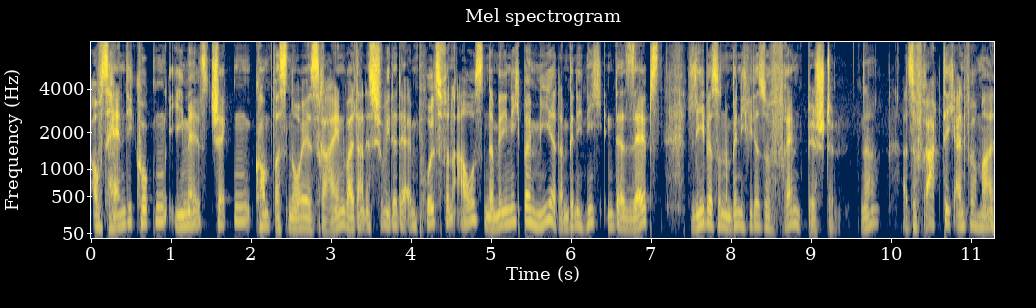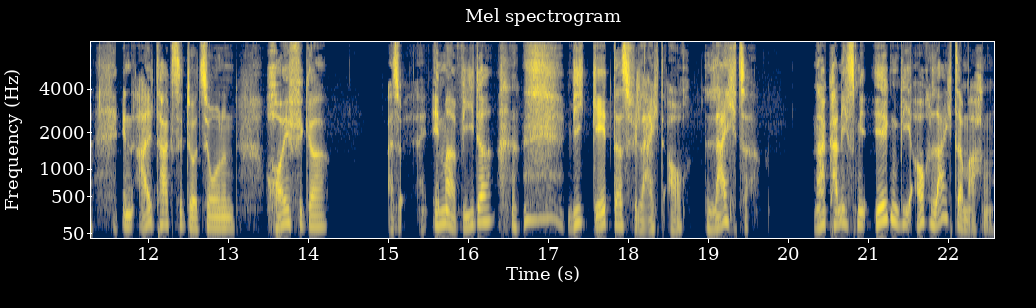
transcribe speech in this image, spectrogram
aufs Handy gucken, E-Mails checken, kommt was Neues rein, weil dann ist schon wieder der Impuls von außen, dann bin ich nicht bei mir, dann bin ich nicht in der Selbstliebe, sondern bin ich wieder so fremdbestimmt. Ne? Also frag dich einfach mal in Alltagssituationen häufiger, also immer wieder, wie geht das vielleicht auch leichter? Na, kann ich es mir irgendwie auch leichter machen.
